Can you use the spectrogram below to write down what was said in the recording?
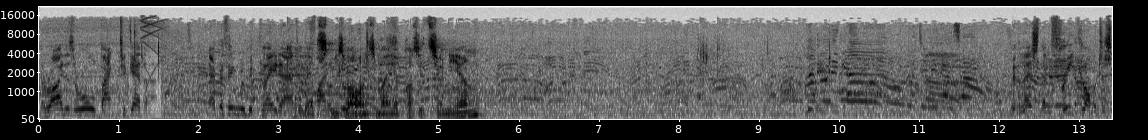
The riders are all back together. Jetzt müssen wir uns mal hier positionieren. With less than three kilometers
